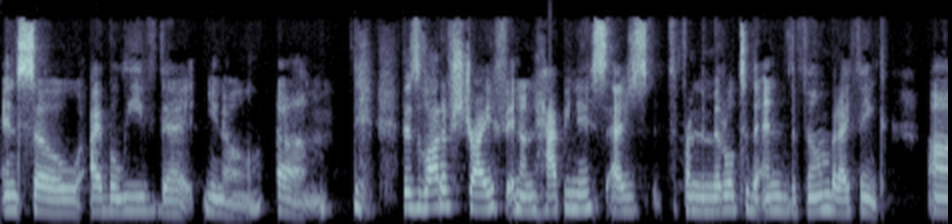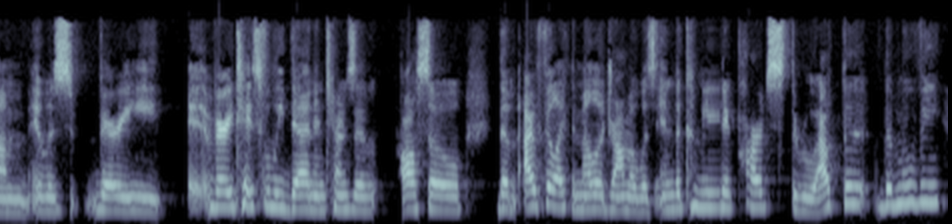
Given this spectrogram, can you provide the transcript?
and so i believe that you know um there's a lot of strife and unhappiness as from the middle to the end of the film but i think um it was very very tastefully done in terms of also the i feel like the melodrama was in the comedic parts throughout the the movie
